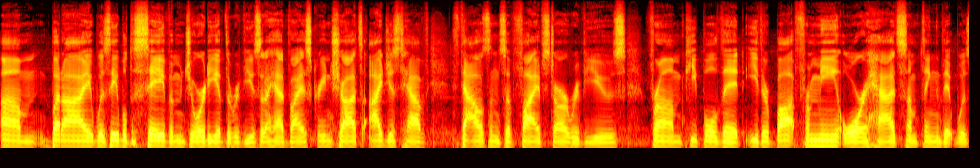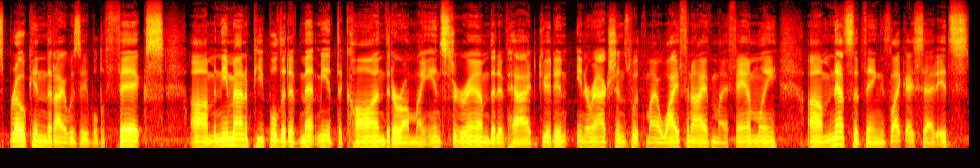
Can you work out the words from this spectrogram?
Um, but I was able to save a majority of the reviews that I had via screenshots. I just have thousands of five star reviews from people that either bought from me or had something that was broken that I was able to fix. Um, and the amount of people that have met me at the con that are on my Instagram that have had good in- interactions with my wife and I have my family. Um, and that's the thing. is, Like I said, it's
